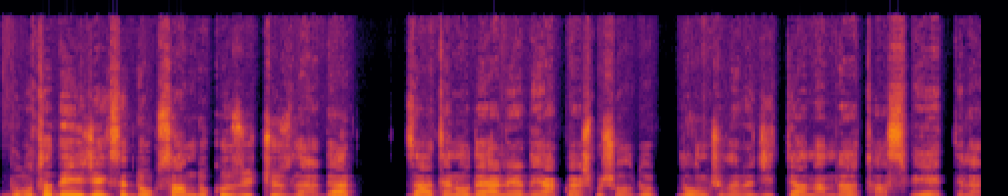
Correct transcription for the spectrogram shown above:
Buluta değecekse 99-300'ler der. Zaten o değerlere de yaklaşmış olduk. Longcuları ciddi anlamda tasfiye ettiler.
